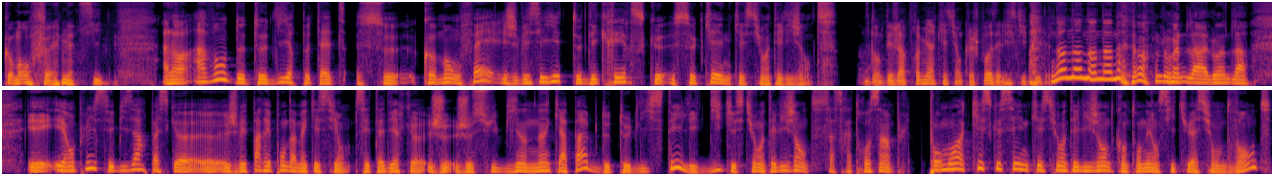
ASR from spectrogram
comment on fait? Merci. Alors avant de te dire peut-être ce comment on fait, je vais essayer de te décrire ce que ce qu'est une question intelligente. Donc déjà, première question que je pose, elle est stupide. Non, non, non, non, non, non, loin de là, loin de là. Et, et en plus, c'est bizarre parce que euh, je vais pas répondre à ma question. C'est-à-dire que je, je suis bien incapable de te lister les dix questions intelligentes. Ça serait trop simple. Pour moi, qu'est-ce que c'est une question intelligente quand on est en situation de vente?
